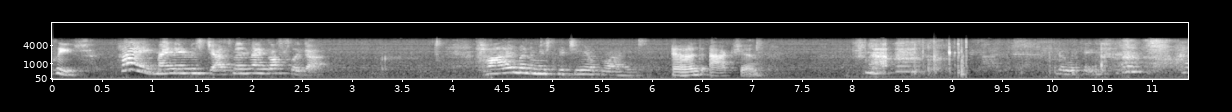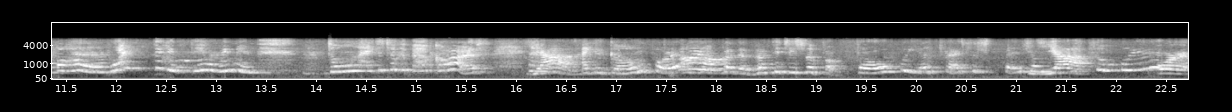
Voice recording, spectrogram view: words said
please. Hi, my name is Jasmine Van Gosliga. Hi, my name is Virginia Bright. And action. You're looking. Oh, why do you feel women don't like to talk about cars? Yeah. I could go for it. Uh-huh. I have the advantages of a four-wheel drive suspension. Yeah. Or,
